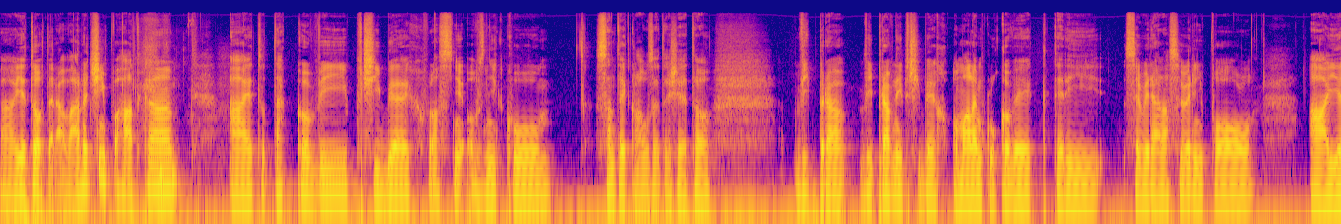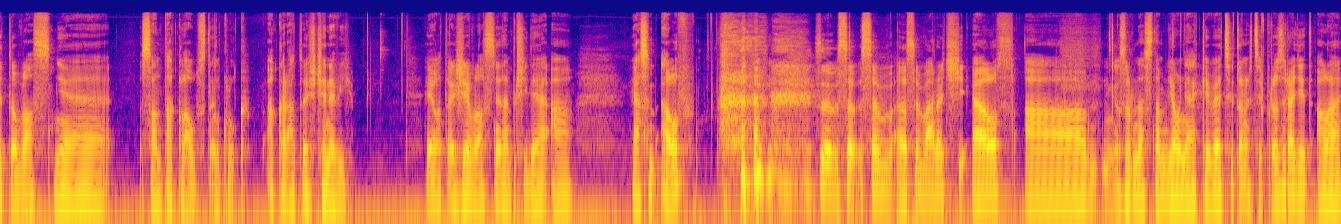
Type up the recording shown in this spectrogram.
uh, je to teda vánoční pohádka a je to takový příběh vlastně o vzniku Santa Clause, takže je to výprav, výpravný příběh o malém klukovi, který se vydá na severní pól a je to vlastně Santa Claus, ten kluk. Akorát to ještě neví. Jo, takže vlastně tam přijde a já jsem elf, jsem, jsem, jsem, jsem vánoční elf a zrovna jsem tam dělal nějaké věci, to nechci prozradit, ale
